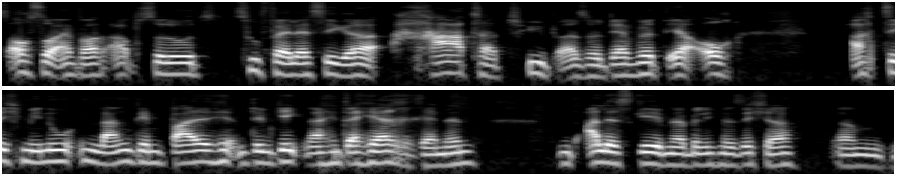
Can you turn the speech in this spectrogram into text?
Ist auch so einfach absolut zuverlässiger, harter Typ. Also der wird ja auch 80 Minuten lang dem Ball, dem Gegner hinterherrennen und alles geben, da bin ich mir sicher. Ähm,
